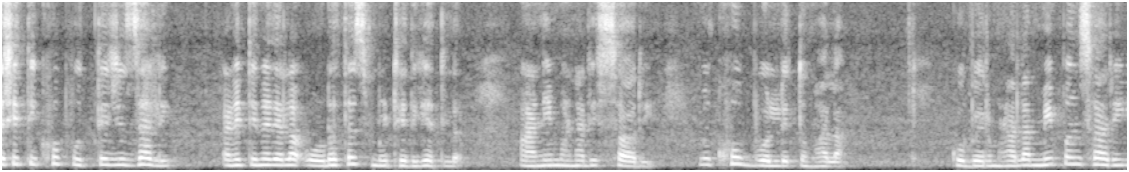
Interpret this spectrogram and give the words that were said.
तशी ती खूप उत्तेजित झाली आणि तिने त्याला ओढतच मिठीत घेतलं आणि म्हणाली सॉरी मी खूप बोलले तुम्हाला. कुबेर म्हणाला मी पण सॉरी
